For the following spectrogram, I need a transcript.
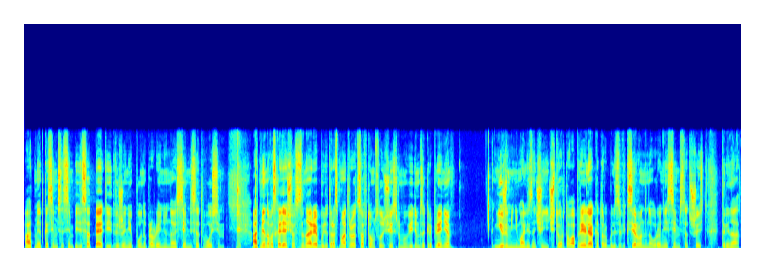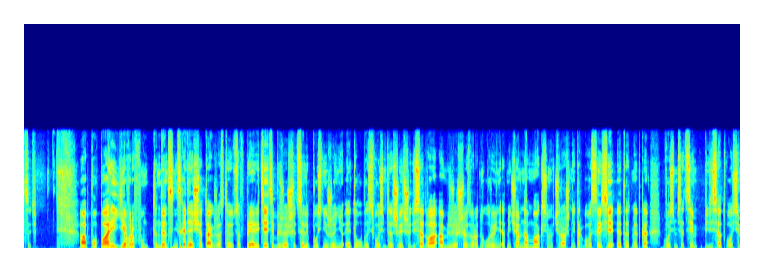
а отметка 77.55 и движение по направлению на 78. Отмена восходящего сценария будет рассматриваться в том случае, если мы увидим закрепление ниже минимальных значений 4 апреля, которые были зафиксированы на уровне 76.13. А по паре евро-фунт тенденция нисходящая также остается в приоритете. Ближайшие цели по снижению это область 86.62, а ближайший разворотный уровень отмечаем на максимум вчерашней торговой сессии. Это отметка 87.58.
